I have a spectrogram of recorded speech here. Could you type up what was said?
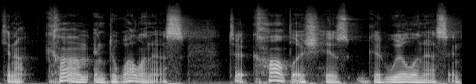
cannot come and dwell in us to accomplish his goodwill in us and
